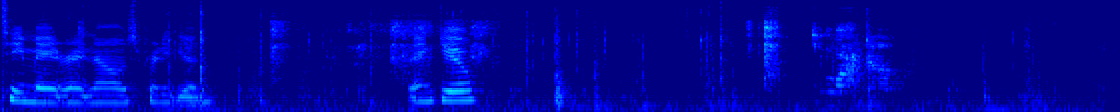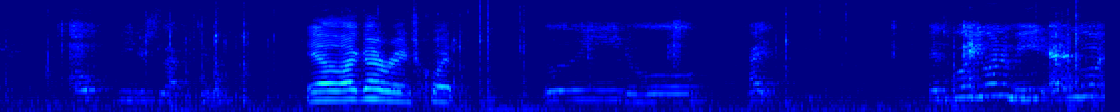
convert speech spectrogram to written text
teammate right now is pretty good. Thank. You are no. Oh, he just left too. Yeah, that guy rage quit. Little. Guys, is where you wanna meet? Everyone.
